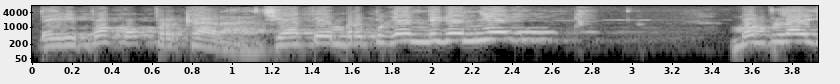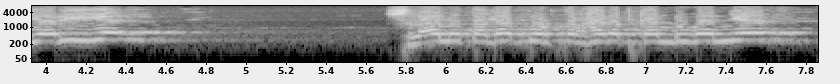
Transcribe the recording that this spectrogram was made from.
dari pokok perkara. Siapa yang berpegang dengannya, mempelajarinya, selalu tadabur terhadap kandungannya,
